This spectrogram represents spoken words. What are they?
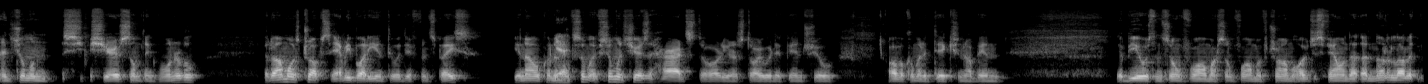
and someone shares something vulnerable, it almost drops everybody into a different space. You know, kind of yeah. if, some, if someone shares a hard story or a story where they've been through overcoming addiction or been abused in some form or some form of trauma, I've just found that not a lot of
